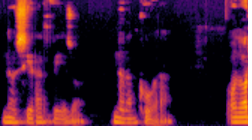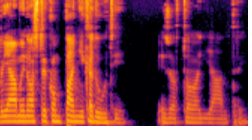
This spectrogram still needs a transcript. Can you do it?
non si era arreso, non ancora. Onoriamo i nostri compagni caduti, esortò agli altri.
